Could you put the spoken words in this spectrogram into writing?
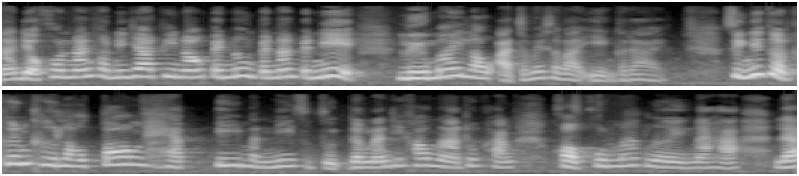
นะเดี๋ยวคนนั้นคนนี้ญาติพี่น้องเป็นนู่นเป็นนั่นเป็นนี่ หรือไม่เราอาจจะไม่สบายเองก็ได้ สิ่งที่เกิดขึ้นคือเราต้องแฮปปี้มันนี่สุดๆ ดังนั้นที่เข้ามาทุกครั้งขอบคุณมากเลยนะคะ และ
